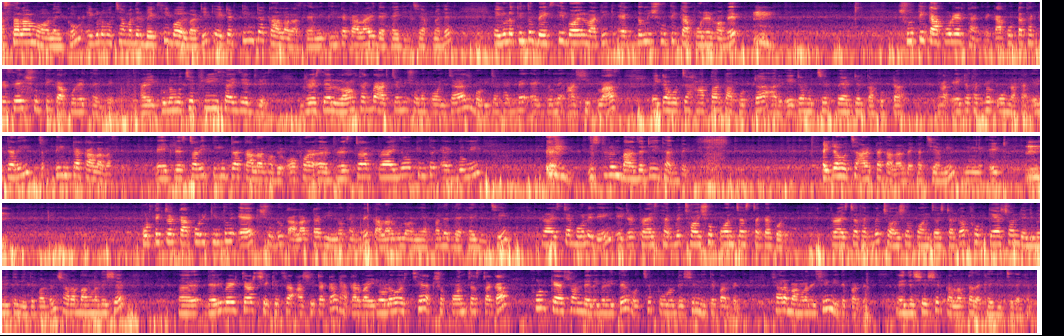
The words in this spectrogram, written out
আসসালামু আলাইকুম। এগুলো হচ্ছে আমাদের বেক্সি বয়েল বাটিক। এটার তিনটা কালার আছে। আমি তিনটা কালারই দেখাই দিচ্ছি আপনাদের। এগুলো কিন্তু বেক্সি বয়েল বাটিক। একদমই সুতি কাপড়ের হবে। সুতি কাপড়ের থাকবে। কাপড়টা থাকতেছে সুতি কাপড়ের থাকবে। আর এগুলো হচ্ছে ফ্রি সাইজের ড্রেস। ড্রেসের লং থাকবে আটচল্লিশ উনপঞ্চাশ বডিটা থাকবে একদমই আশি প্লাস। এটা হচ্ছে হাতার কাপড়টা আর এটা হচ্ছে প্যান্টের কাপড়টা। আর এটা থাকবে ওড়নাটা। এটারই তিনটা কালার আছে। এই ড্রেসটারই তিনটা কালার হবে। অফার ড্রেসটার প্রাইসও কিন্তু একদমই স্টুডেন্ট বাজেটেই থাকবে। এটা হচ্ছে আরেকটা কালার দেখাচ্ছি আমি। প্রত্যেকটার কাপড়ই কিন্তু এক, শুধু কালারটা ভিন্ন থাকবে। কালারগুলো আমি আপনাদের দেখাই দিচ্ছি। প্রাইসটা বলে দেই, এটার প্রাইস থাকবে ছয়শো পঞ্চাশ টাকা করে। প্রাইসটা থাকবে ছয়শো পঞ্চাশ টাকা। ফুল ক্যাশ অন ডেলিভারিতে নিতে পারবেন। সারা বাংলাদেশে ডেলিভারি চার্জ সেক্ষেত্রে আশি টাকা, ঢাকার বাইরে হলেও হচ্ছে একশো পঞ্চাশ টাকা। ফুল ক্যাশ অন ডেলিভারিতে হচ্ছে পুরো দেশে নিতে পারবেন, সারা বাংলাদেশেই নিতে পারবেন। এই যে শেষের কালারটা দেখাই দিচ্ছে, দেখেন।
